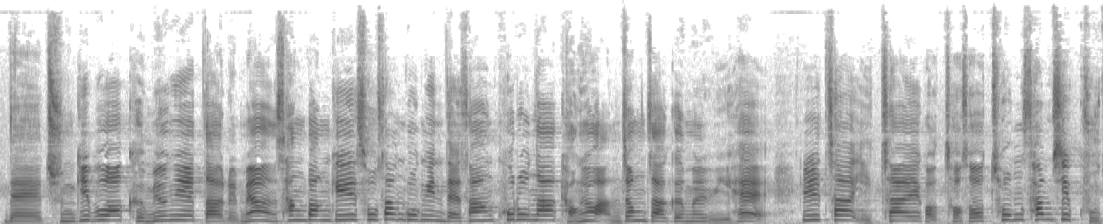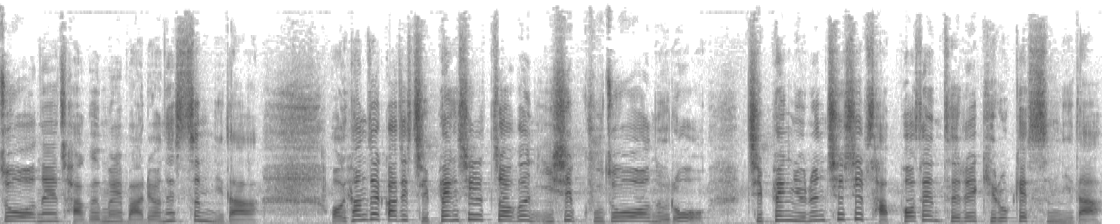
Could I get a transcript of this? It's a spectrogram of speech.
네, 중기부와 금융위에 따르면 상반기 소상공인 대상 코로나 경영 안정 자금을 위해 1차, 2차에 거쳐서 총 39조 원의 자금을 마련했습니다. 어, 현재까지 집행 실적은 29조 원으로 집행률은 74%를 기록했습니다.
